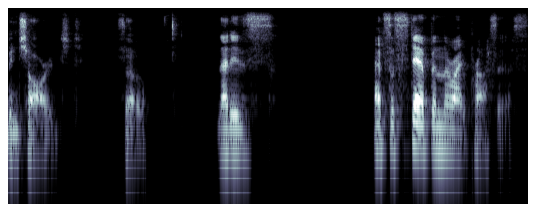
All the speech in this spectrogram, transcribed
been charged. So that is that's a step in the right process.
